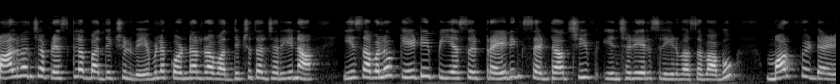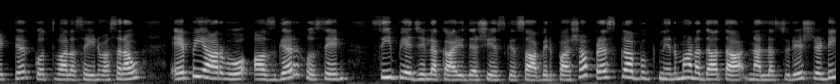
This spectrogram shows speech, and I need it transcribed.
పాల్వంచ ప్రెస్ క్లబ్ అధ్యక్షులు వేముల కొండలరావు అధ్యక్షతన జరిగిన ఈ సభలో KTPS training centre chief engineer Srinivasa Babu Markfed director Kotwala Srinivasa Rao APRO Asgar Hussain CPI జిల్లా కార్యదర్శి SK Sabir Pasha press club నిర్మాణదాత నల్ల సురేష్ రెడ్డి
